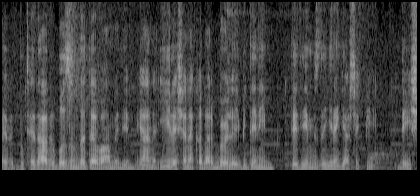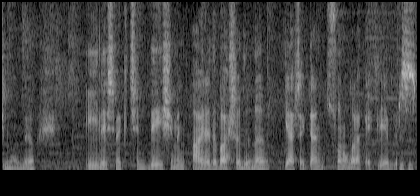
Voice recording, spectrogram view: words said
evet bu tedavi bazında devam edeyim. Yani iyileşene kadar böyle bir deneyim dediğimizde yine gerçek bir değişim olmuyor. İyileşmek için değişimin ailede başladığını gerçekten son olarak ekleyebiliriz.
